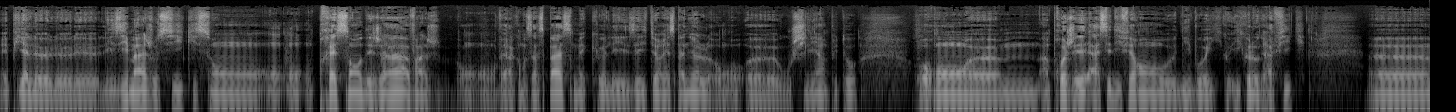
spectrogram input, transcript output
Et puis il y a le- le- le- les images aussi qui sont on, on- déjà, enfin on, verra comment ça se passe, mais que les éditeurs espagnols euh, ou chiliens plutôt auront euh, un projet assez différent au niveau ico- iconographique. Euh,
